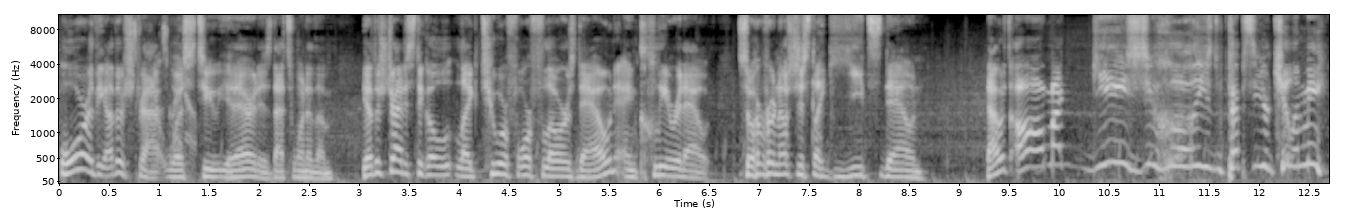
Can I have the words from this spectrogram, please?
Or the other strat was to yeah, there it is, that's one of them. The other strat is to go like two or four floors down and clear it out. So everyone else just like yeets down. That was oh my geez, Pepsi, you're killing me.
